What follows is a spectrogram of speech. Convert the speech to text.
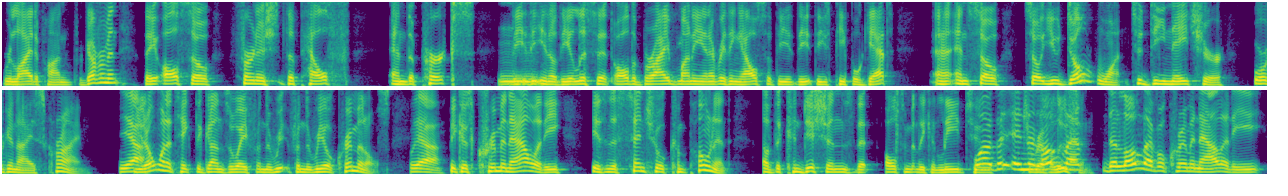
relied upon for government. They also furnish the pelf and the perks, mm-hmm. the, the, you know the illicit, all the bribe money and everything else that the, the, these people get. Uh, and so so you don't want to denature organized crime. Yeah. You don't want to take the guns away from the re- from the real criminals. Yeah. Because criminality is an essential component of the conditions that ultimately can lead to, well, the, in to the revolution. Low le- the low level criminality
